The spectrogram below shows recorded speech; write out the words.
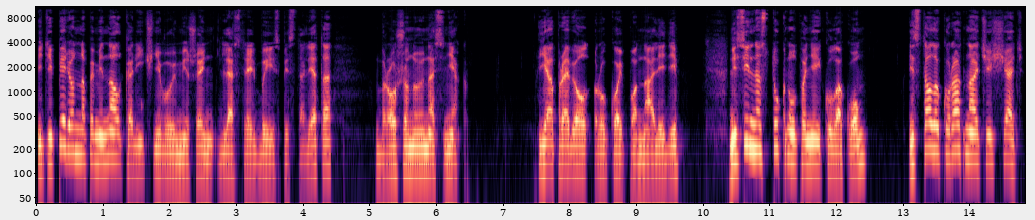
и теперь он напоминал коричневую мишень для стрельбы из пистолета, брошенную на снег. Я провел рукой по наледи, не сильно стукнул по ней кулаком и стал аккуратно очищать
